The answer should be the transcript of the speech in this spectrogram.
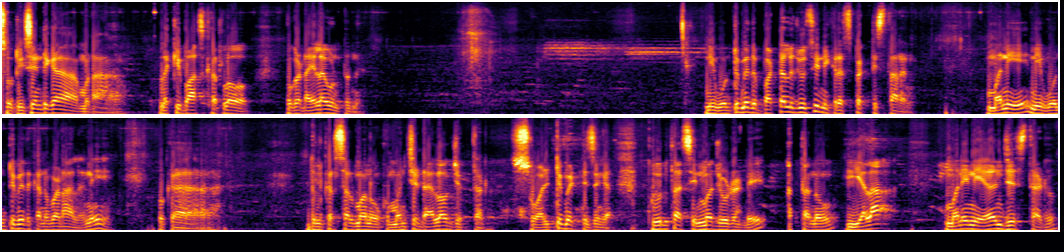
సో రీసెంట్గా మన లక్కీ భాస్కర్లో ఒక డైలాగ్ ఉంటుంది. నీ ఒంటి మీద బట్టలు చూసి నీకు రెస్పెక్ట్ ఇస్తారని. మనీ నీ ఒంటి మీద కనబడాలని ఒక దుల్కర్ సల్మాన్ ఒక మంచి డైలాగ్ చెప్తాడు. సో అల్టిమేట్ నిజంగా. కుదురుతా సినిమా చూడండి. అతను ఎలా మనీని ఎర్న్ చేస్తాడు.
